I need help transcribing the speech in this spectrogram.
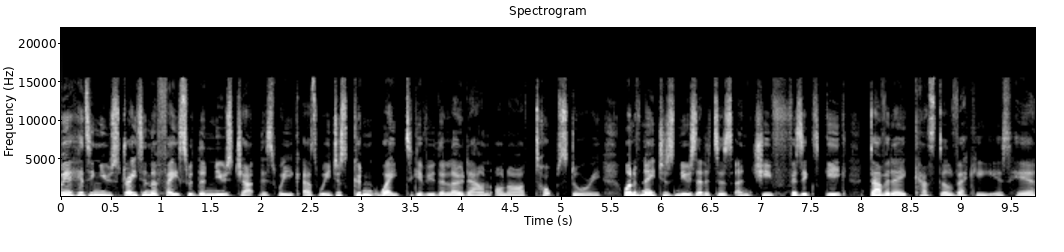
We're hitting you straight in the face with the news chat this week, as we just couldn't wait to give you the lowdown on our top story. One of Nature's news editors and chief physics geek, Davide Castelvecchi, is here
